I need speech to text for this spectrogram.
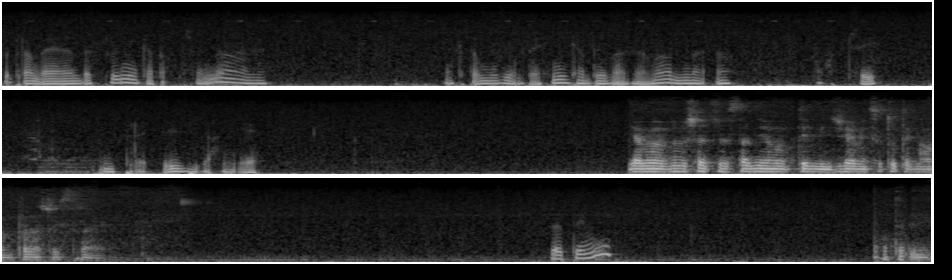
Co prawda ja bez czujnika patrzę, no ale jak to mówią, technika bywa zawodna, a oczy i precyzja nie. Ja bym wyszedł ze stadionu tymi drzwiami, co tutaj mamy po naszej stronie. Za tymi? O tymi.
